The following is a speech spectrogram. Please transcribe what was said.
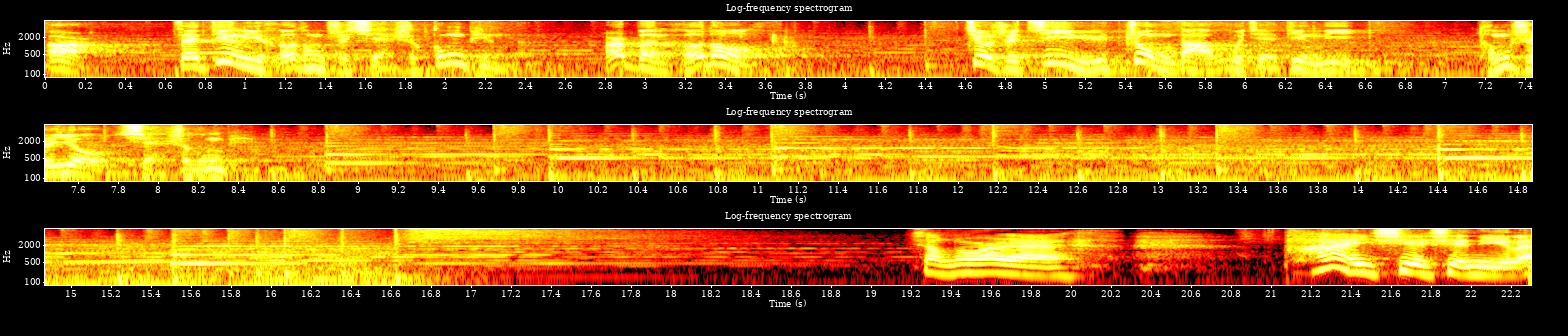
二、在订立合同时显示公平的，而本合同就是基于重大误解订立，同时又显示公平。小罗儿哎，太谢谢你了，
